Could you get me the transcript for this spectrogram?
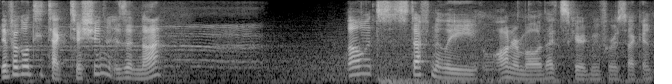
Difficulty tactician? Is it not? No, it's, it's definitely honor mode. That scared me for a second.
